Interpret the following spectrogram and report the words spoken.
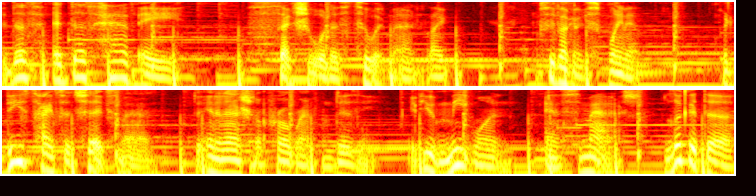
it does it does have a sexualness to it, man. Like, see if I can explain it. Like these types of chicks, man, the international program from Disney. If you meet one and smash, look at the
